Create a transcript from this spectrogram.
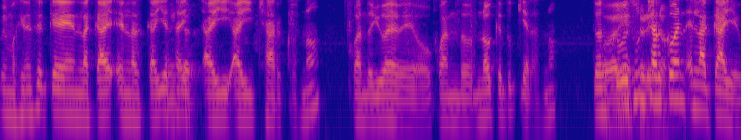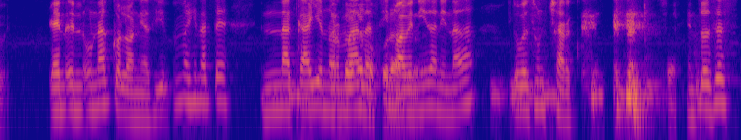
imagínense que en, la en las calles hay, hay, charcos, ¿no? Cuando llueve o cuando, lo que tú quieras, ¿no? Entonces tú ves un charco en, en la calle, güey en, una colonia, así, imagínate, una calle normal, así, no avenida ni nada, tú ves un charco. Entonces,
